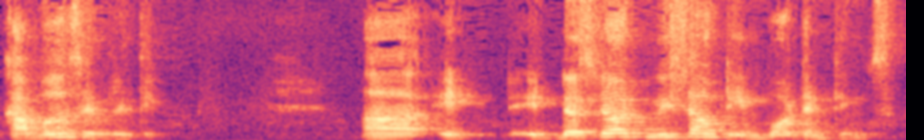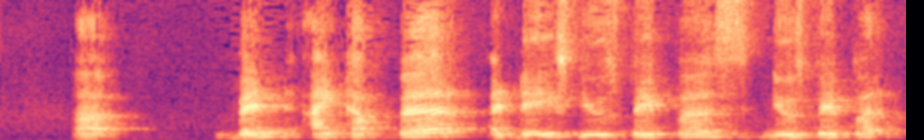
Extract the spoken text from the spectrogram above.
covers everything. Uh, it, it does not miss out important things. Uh, when I compare a day's newspapers, newspaper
